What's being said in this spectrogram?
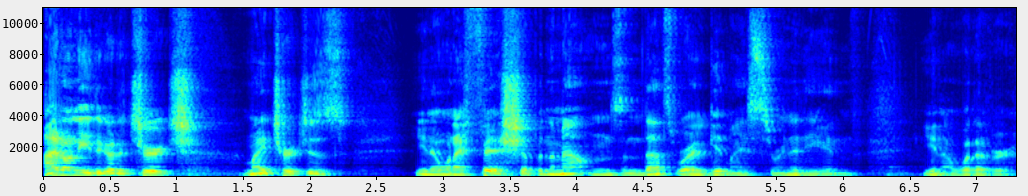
I don't need to go to church. My church is, you know, when I fish up in the mountains, and that's where I get my serenity and, you know, whatever.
